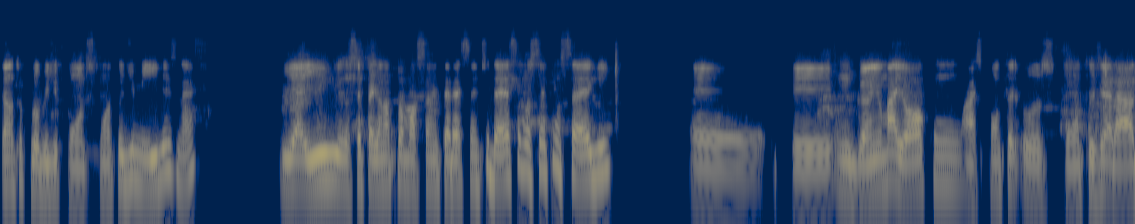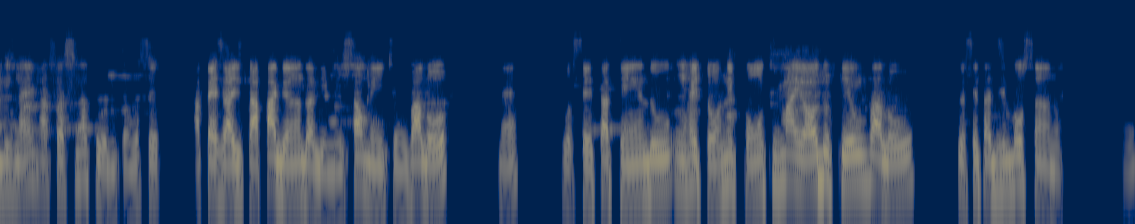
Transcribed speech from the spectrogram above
tanto o clube de pontos quanto de milhas, né? E aí, você pegando uma promoção interessante dessa, você consegue é, ter um ganho maior com as pontas, os pontos gerados né, na sua assinatura. Então, você, apesar de estar pagando ali mensalmente um valor, né, você está tendo um retorno em pontos maior do que o valor que você está desembolsando. Né?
